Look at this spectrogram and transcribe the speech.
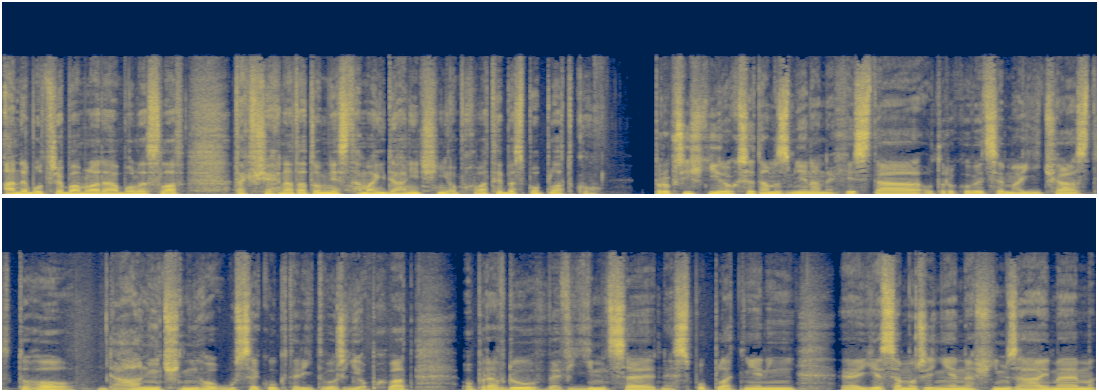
a nebo třeba Mladá Boleslav, tak všechna tato města mají dálniční obchvaty bez poplatku. Pro příští rok se tam změna nechystá. Otrokovice mají část toho dálničního úseku, který tvoří obchvat opravdu ve výjimce, nespoplatněný. Je samozřejmě naším zájmem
